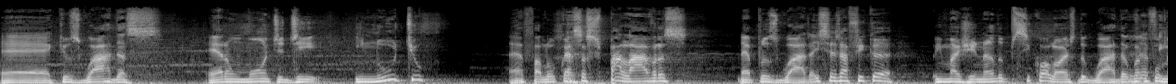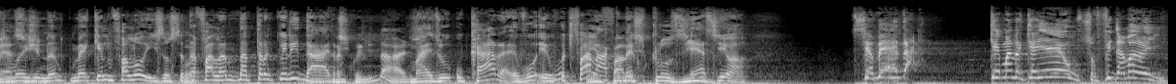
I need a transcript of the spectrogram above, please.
É, que os guardas eram um monte de inútil. é, falou com essas palavras né, para os guardas. Aí você já fica imaginando o psicológico do guarda quando começa. imaginando como é que ele falou isso. Você tá falando na tranquilidade. Na tranquilidade. Mas o, o cara, eu vou, eu vou te falar. Ele fala como é explosivo. É assim, ó. Seu merda! Quem manda quem é eu? Sou filho da mãe!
